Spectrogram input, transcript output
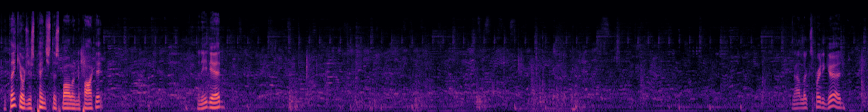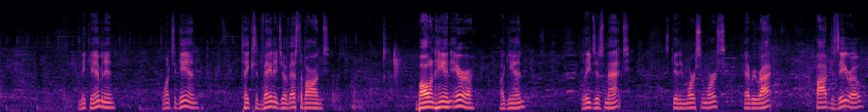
I think he'll just pinch this ball in the pocket. And he did. That looks pretty good. Mika Immonen, once again, takes advantage of Esteban's ball in hand error again. Leads this match. It's getting worse and worse every rack. Five to zero.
